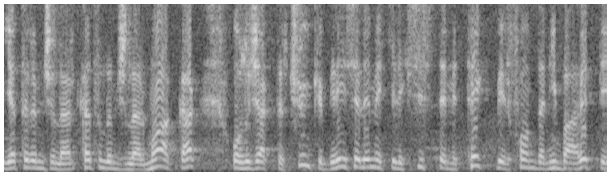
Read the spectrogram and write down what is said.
yatırımcılar, katılımcılar muhakkak olacaktır. Çünkü bireysel emeklilik sistemi tek bir fondan ibaret değil.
